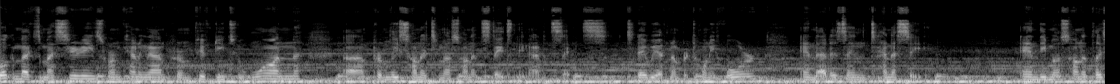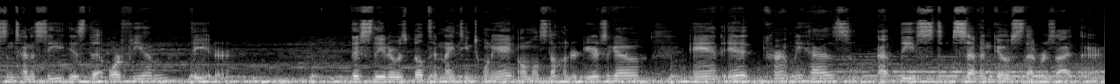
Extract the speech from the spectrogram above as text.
Welcome back to my series where I'm counting down from 50 to 1, um, from least haunted to most haunted states in the United States. Today we have number 24, and that is in Tennessee. And the most haunted place in Tennessee is the Orpheum Theater. This theater was built in 1928, almost 100 years ago, and it currently has at least seven ghosts that reside there.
